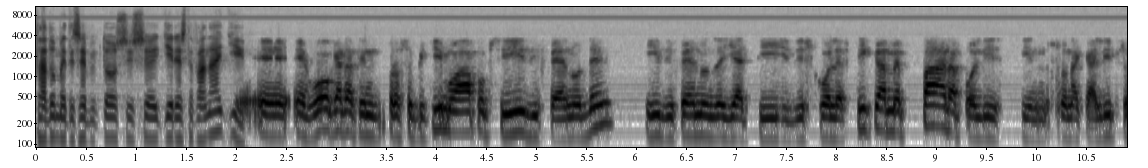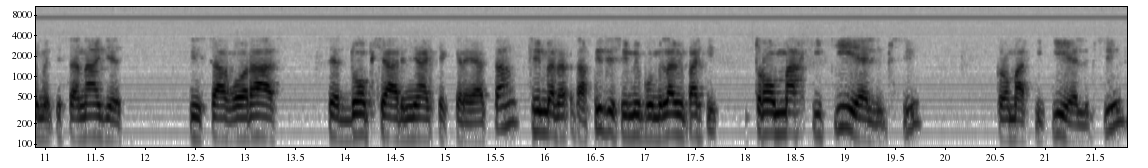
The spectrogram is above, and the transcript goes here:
θα δούμε τις επιπτώσεις, ε, κύριε Στεφανάκη; Ε, εγώ κατά την προσωπική μου άποψη ήδη φαίνονται, ήδη φαίνονται γιατί δυσκολευτήκαμε πάρα πολύ στην, στο να καλύψουμε τις ανάγκες της αγοράς σε ντόπια αρνιά και κρέατα. Σήμερα, αυτή τη στιγμή που μιλάμε υπάρχει τρομακτική έλλειψη, τρομακτική έλλειψη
